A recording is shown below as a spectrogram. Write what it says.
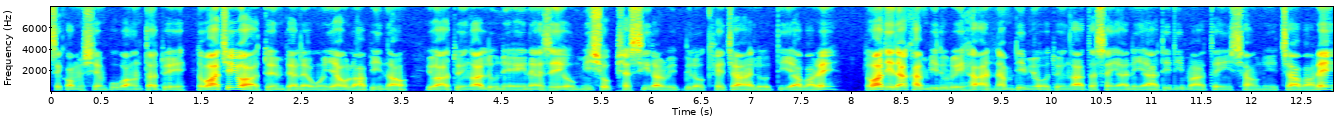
စစ်ကော်မရှင်ပူးပေါင်းတပ်တွေလဝချေးရွာအတွင်းပြန်လည်ဝင်ရောက်လာပြီးနောက်ရွာအတွင်းကလူနေအိမ်နဲ့ဈေးအုံမိရှုဖျက်ဆီးတာတွေပြုလုပ်ခဲ့ကြရလို့သိရပါတယ် လဝဒေတာခံပြည်သူတွေဟာနမ်တီမျိုးအတွင်းကသက်ဆိုင်ရာနေရာအတိအကျမှတိမ်းရှောင်နေကြပါတယ်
